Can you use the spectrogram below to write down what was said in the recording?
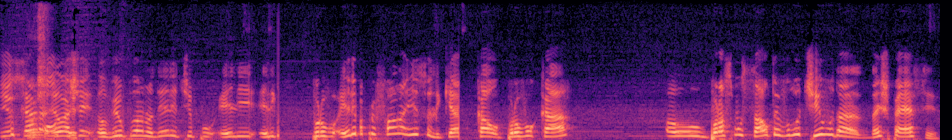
Isso, cara, eu achei. Eu vi o plano dele, tipo, ele. Ele, provo... ele próprio fala isso, ele quer provocar o próximo salto evolutivo da, da espécie.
